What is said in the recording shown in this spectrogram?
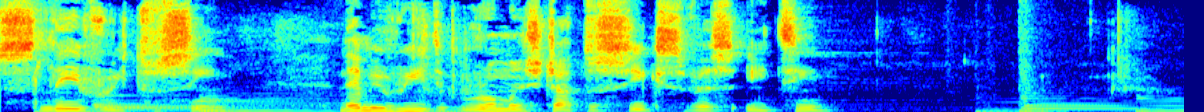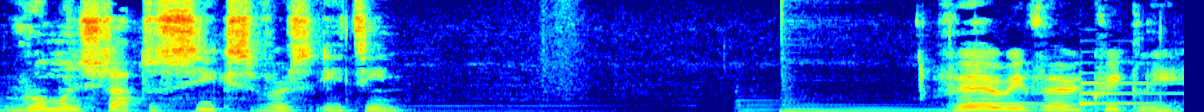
slavery to sin. Let me read Romans chapter 6, verse 18. Romans chapter 6, verse 18. Very, very quickly.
